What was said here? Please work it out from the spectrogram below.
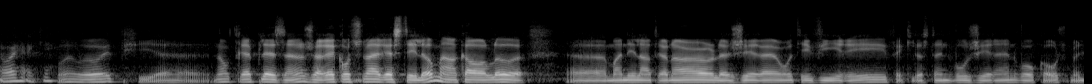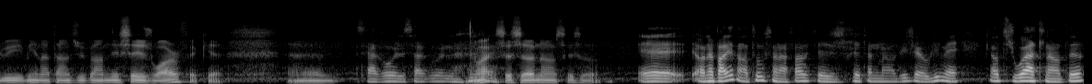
Oui, OK. oui, oui, oui. Puis, non, très plaisant. J'aurais continué à rester là, mais encore là, euh, donné, l'entraîneur, le gérant ont été virés. Fait que là, c'était un nouveau gérant, un nouveau coach. Mais lui, bien entendu, va emmener ses joueurs. Fait que, Ça roule, ça roule. ouais, c'est ça, non, c'est ça. Euh, on a parlé tantôt, c'est une affaire que je voulais te demander, j'ai oublié, mais quand tu jouais à Atlanta,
